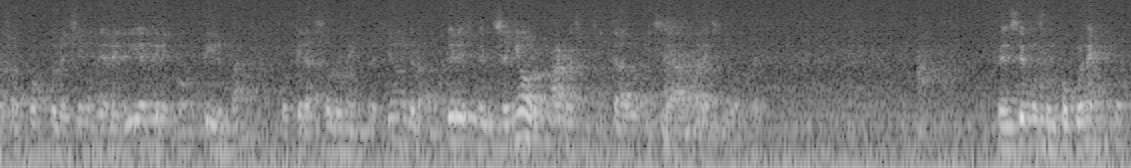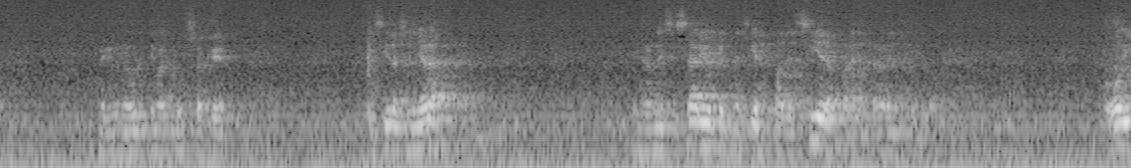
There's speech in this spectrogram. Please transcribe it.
los apóstoles llenos de alegría que les confirma lo que era solo una impresión de las mujeres, el Señor ha resucitado y se ha aparecido Pensemos un poco en esto. Hay una última cosa que quisiera señalar. Era necesario que el Mesías padeciera para entrar en su gloria. Hoy,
